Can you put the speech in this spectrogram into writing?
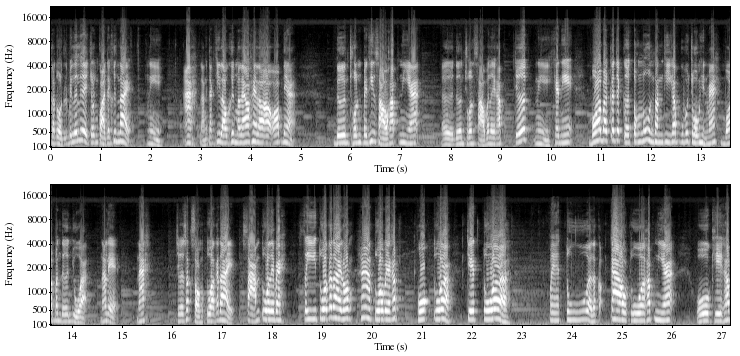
กระโดดไปเรื่อยๆ จนกว่าจะขึ้นได้ นี่อะหลังจากที่เราขึ้นมาแล้วให้เราเอาออฟเนี่ย เดินชนไปที่เสาครับนี่ฮะเออเดินชนเสาไปเลยครับเจ๊กนี่ แค่นี้บอสมันก็จะเกิดตรงนู่นทันทีครับคุณผู้ชมเห็นไหมบอสมันเดินอยู่อะนั่นแหละนะเจอสักสองตัวก็ได้สามตัวเลยไปสี่ตัวก็ได้น้องห้าตัวไปครับหกตัว เจ็ดตัวแปดตัวแล้วก็เก้าตัวครับเนี่ยโอเคครับ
